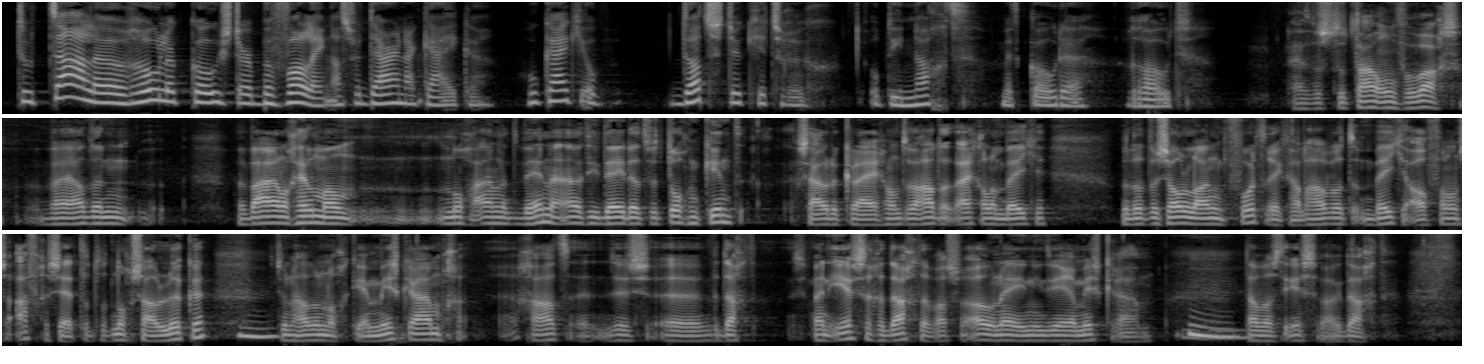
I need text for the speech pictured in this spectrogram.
totale rollercoaster bevalling, als we daar naar kijken, hoe kijk je op dat stukje terug? Op die nacht met code rood. Ja, het was totaal onverwachts. Wij hadden, we waren nog helemaal nog aan het wennen aan het idee dat we toch een kind zouden krijgen. Want we hadden het eigenlijk al een beetje, doordat we zo lang voortrekt hadden, hadden we het een beetje al van ons afgezet dat het nog zou lukken. Toen hadden we nog een keer een miskraam ge- gehad. Dus eh, we dachten, mijn eerste gedachte was van, oh nee, niet weer een miskraam. Hmm. Dat was het eerste wat ik dacht.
